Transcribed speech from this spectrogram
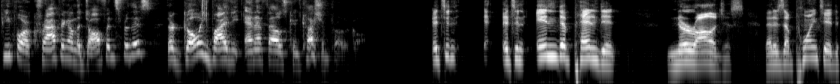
people are crapping on the Dolphins for this, they're going by the NFL's concussion protocol. it's an it's an independent neurologist that is appointed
